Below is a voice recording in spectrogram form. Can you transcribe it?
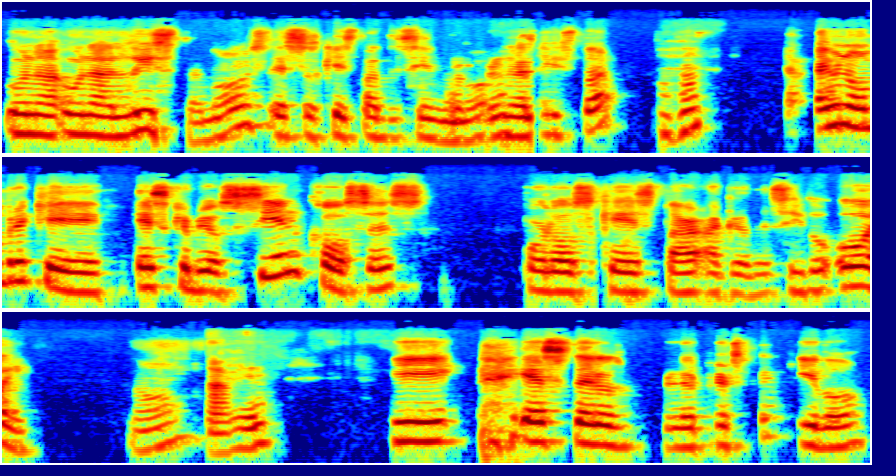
una, una, lista, ¿no? Eso que estás diciendo, ¿no? Una lista. Hay un hombre que escribió 100 cosas por los que estar agradecido hoy, ¿no? Está bien. Y es del, del perspectivo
